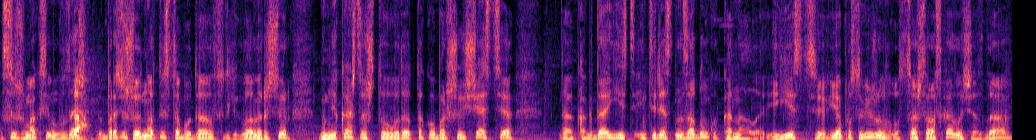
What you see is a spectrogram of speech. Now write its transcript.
Слушай, Максим, знаешь, прости, что я на ты с тобой, да, все-таки главный режиссер, но мне кажется, что вот это такое большое счастье, э, когда есть интересная задумка канала, и есть, э, я просто вижу, вот Саша рассказывает сейчас, да,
